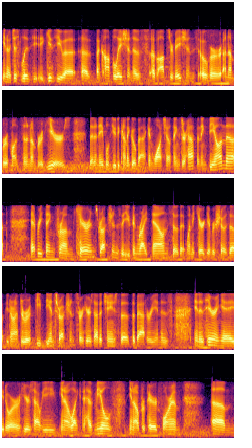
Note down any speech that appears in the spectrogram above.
you know, just lives, it gives you a, a, a compilation of of observations over a number of months and a number of years that enables you to kind of go back and watch how things are happening. Beyond that, everything from care instructions that you can write down so that when a caregiver shows up, you don't have to repeat the instructions for here's how to change the, the battery in his in his hearing aid or here's how he you know likes to have meals you know prepared for him. Um,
